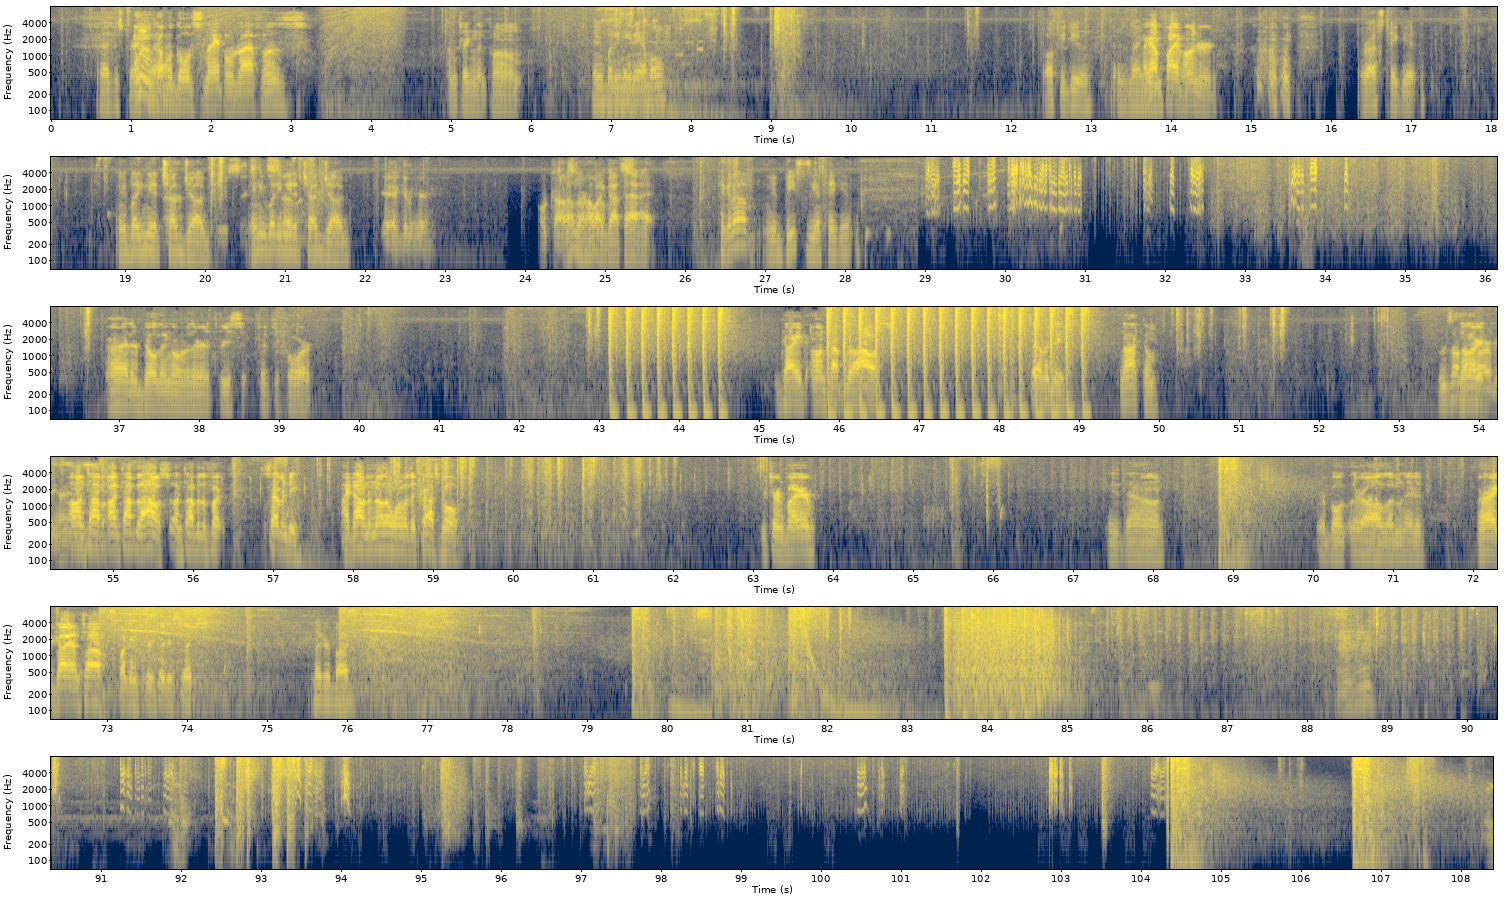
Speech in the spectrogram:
Yeah, I just a couple that. gold sniper rifles. I'm taking the pump. Anybody need ammo? Well, if you do, there's 90. I got 500. Russ, take it. Anybody need a chug uh, jug? Anybody need a chug jug? Yeah, give it here. Or I don't know how I got that. Pick it up. Your beast is gonna take it. Alright, they're building over there at 354. Guy on top of the house. 70. Knocked him. Who's on another, the car behind On you? top, on top of the house. On top of the foot. 70. I downed another one with a crossbow. Return fire. He's down. They're both. They're all eliminated. All right, guy on top. Fucking 356. Later, bud.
